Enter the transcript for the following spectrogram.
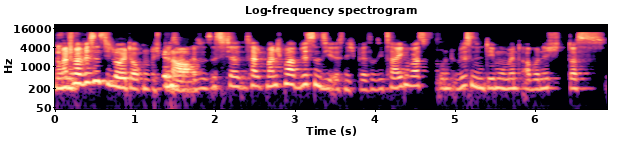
Manchmal wissen es die Leute auch nicht genau. besser. Also es ist ja es ist halt, manchmal wissen sie es nicht besser. Sie zeigen was und wissen in dem Moment aber nicht, dass,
